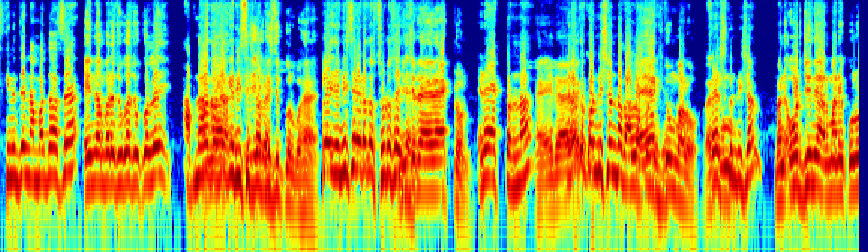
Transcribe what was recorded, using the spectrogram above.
স্ক্রিনে যে নাম্বার দেওয়া আছে এই নাম্বারে যোগাযোগ করলেই আপনারা তাদেরকে রিসিভ করবেন। রিসিভ করব হ্যাঁ। এই যে নিচের এটা তো ছোট সাইজ নিচেটা এক টন এটা এক টন না? হ্যাঁ, এটা এটা তো কন্ডিশনটা ভালো একদম ভালো ফ্রেশ কন্ডিশন মানে অরিজিনাল মানে কোনো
